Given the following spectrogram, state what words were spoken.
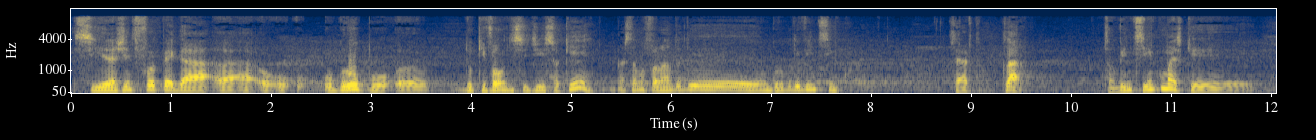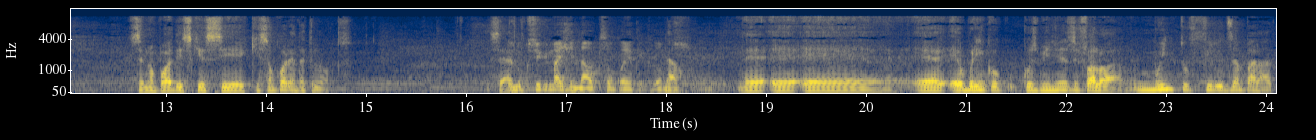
Se a gente for pegar a, a, o, o, grupo uh, do que vão decidir isso aqui, nós estamos falando de um grupo de 25. Certo? Claro, são 25, mas que você não pode esquecer que são 40 quilômetros. Certo? Eu não consigo imaginar o que são 40 quilômetros. Não. É, é, é, é, eu brinco com os meninos e falo, ó, muito filho desamparado.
